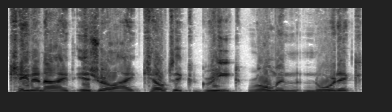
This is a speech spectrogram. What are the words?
Canaanite, Israelite, Celtic, Greek, Roman, Nordic,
